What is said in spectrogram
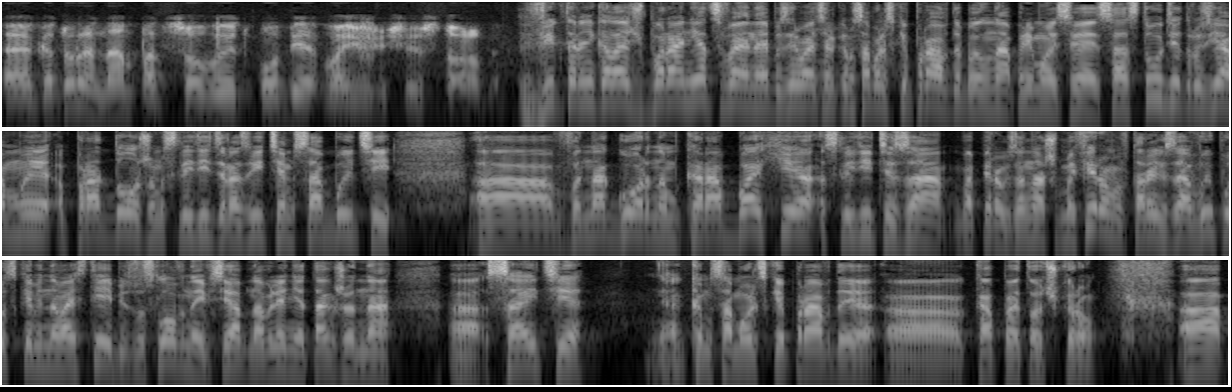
э, которую нам подсовывают обе воюющие стороны. Виктор Николаевич Баранец, военный обозреватель «Комсомольской правды», был на прямой связи со студией. Друзья, мы продолжим следить за развитием событий а, в Нагорном Карабахе, следить следите за, во-первых, за нашим эфиром, во-вторых, за выпусками новостей, безусловно, и все обновления также на э, сайте комсомольской правды э, kp.ru. А,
